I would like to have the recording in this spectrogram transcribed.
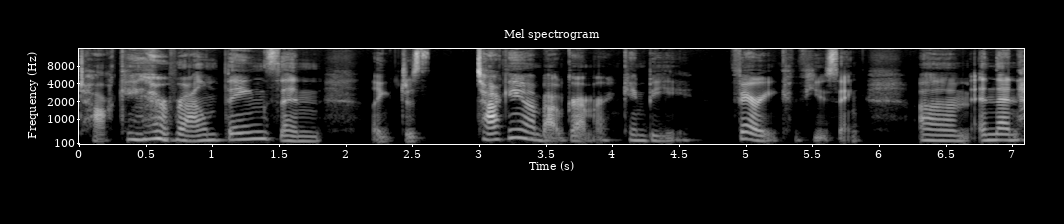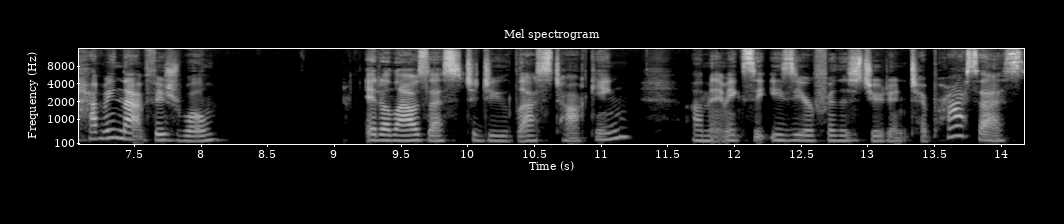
talking around things and like just talking about grammar can be very confusing. Um, and then having that visual, it allows us to do less talking. Um, it makes it easier for the student to process.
